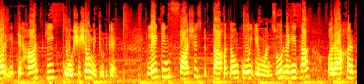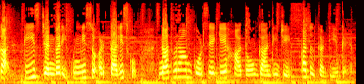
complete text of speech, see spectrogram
और इतिहाद की कोशिशों में जुट गए। लेकिन फाशिस्ट ताकतों को ये मंजूर नहीं था और आखिरकार 30 जनवरी 1948 को नाथुराम गोडसे के हाथों गांधी जी कत्ल कर दिए गए।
